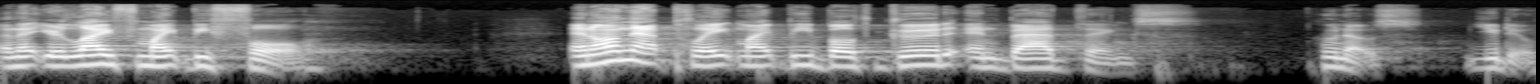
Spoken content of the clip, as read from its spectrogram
and that your life might be full. And on that plate might be both good and bad things. Who knows? You do.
